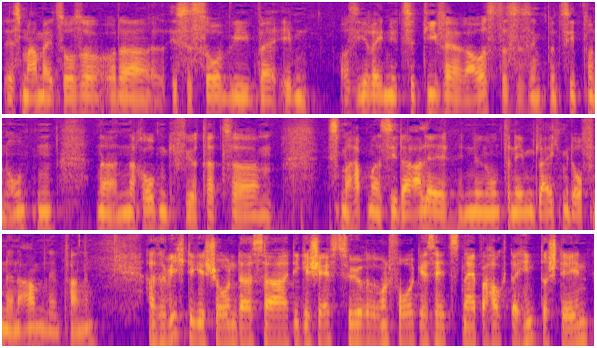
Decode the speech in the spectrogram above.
das machen wir jetzt so so? Oder ist es so wie bei eben aus Ihrer Initiative heraus, dass es im Prinzip von unten nach, nach oben geführt hat? Ähm, ist man, hat man Sie da alle in den Unternehmen gleich mit offenen Armen empfangen? Also wichtig ist schon, dass äh, die Geschäftsführer und Vorgesetzten einfach auch dahinter stehen,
